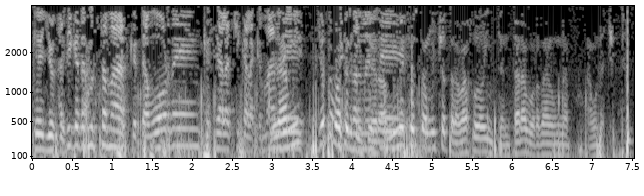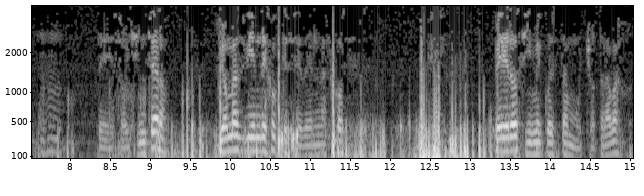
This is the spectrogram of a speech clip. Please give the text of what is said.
¿Qué, yo, ¿A ti qué te gusta más? ¿Que te aborden? ¿Que sea la chica la que mande? yo te voy a ser sincero. A mí me cuesta mucho trabajo intentar abordar una, a una chica. Te soy sincero. Yo más bien dejo que se den las cosas pero sí me cuesta mucho trabajo.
